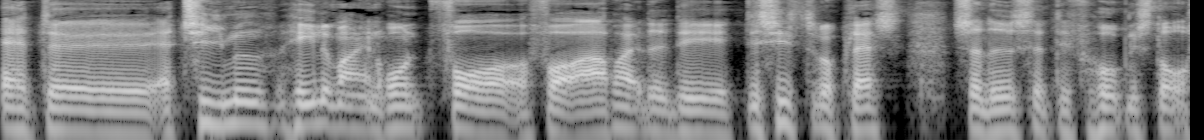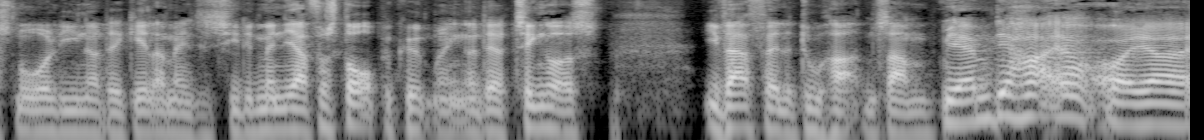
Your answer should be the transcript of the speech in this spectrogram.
at, øh, at teamet hele vejen rundt for, for arbejdet det, det sidste på plads, således at det forhåbentlig står snor lige, når det gælder Manchester City. Men jeg forstår bekymringen, og jeg tænker også, i hvert fald, at du har den samme. Jamen, det har jeg, og jeg,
